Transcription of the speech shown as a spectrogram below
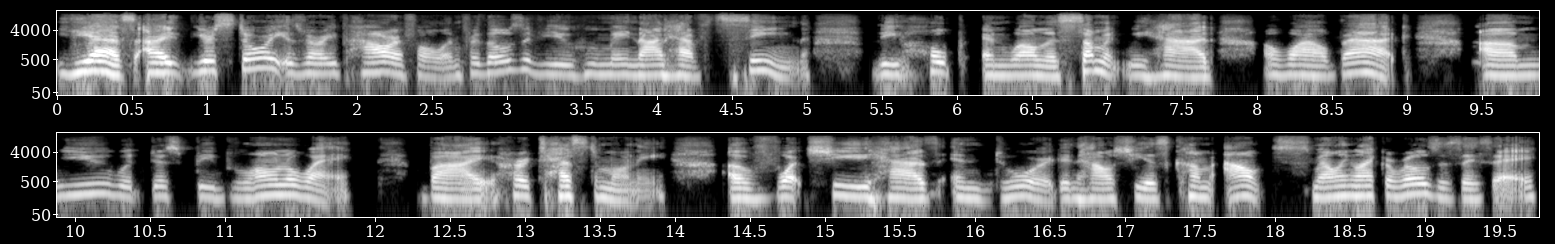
Yes, I your story is very powerful. And for those of you who may not have seen the Hope and Wellness Summit we had a while back, um, you would just be blown away by her testimony of what she has endured and how she has come out smelling like a rose, as they say.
